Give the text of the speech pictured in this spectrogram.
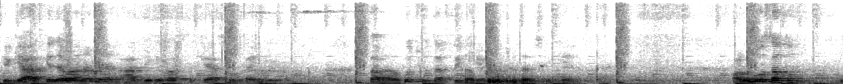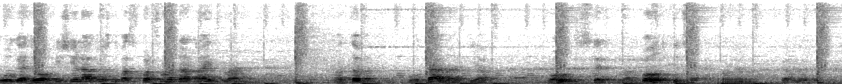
क्योंकि आज के जमाने में आदमी के पास तो कैश होता ही नहीं सब कुछ उधर से सब कुछ उधर से खेलता है। और वो सब तो वो क्या जो ऑफिशियल आदमी उसके पास पर्सनल डाटा इतना मतलब होता है ना कि आप बहुत है, बहुत कुछ है करने को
